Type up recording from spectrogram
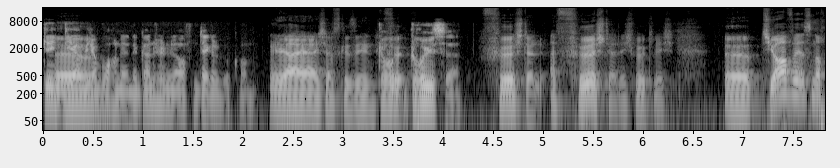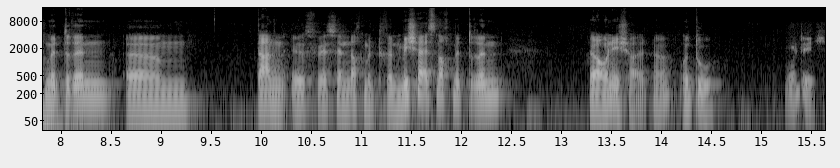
Gegen die habe ich am Wochenende ganz schön auf den Deckel bekommen. Ja, ja, ich habe es gesehen. Gr Grüße. Fürchterlich, äh, fürchterlich, wirklich. Äh, Tjorve ist noch mit drin. Ähm, dann ist, wer ist denn noch mit drin? Micha ist noch mit drin. Ja, und ich halt, ne? Und du. Und ich.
